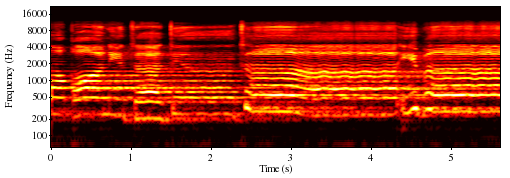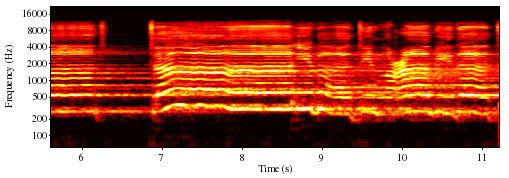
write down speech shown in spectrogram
وقانتات تائبات تائبات عابدات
